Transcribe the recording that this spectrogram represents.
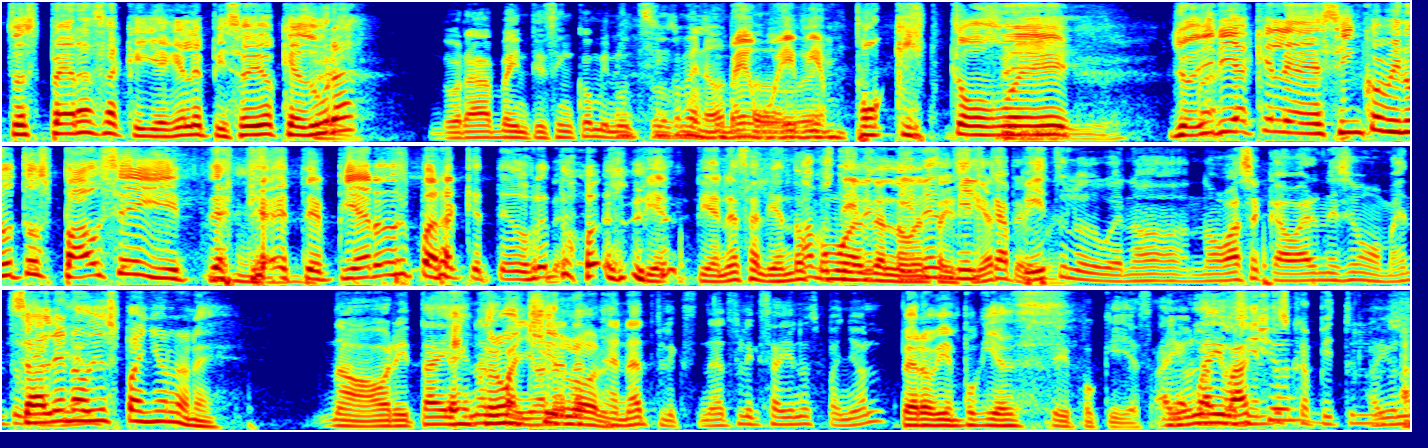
tú esperas a que llegue el episodio que dura. Dura 25 minutos. 25 más o minutos. Ve, güey, bien poquito, Sí, güey. Yo diría que le des cinco minutos pause y te, te- te pierdes para que te dure todo el día. Tie- Tiene saliendo No, pues como tiene- desde el tienes 97. mil güey. capítulos, güey. No, no vas a acabar en ese momento. ¿Sale en audio español o no? No, ahorita hay En en, español en, en Netflix. Netflix hay en español. Pero bien poquillas. Sí, poquillas. Hay un live 400 action. capítulos. Hay un Ah.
